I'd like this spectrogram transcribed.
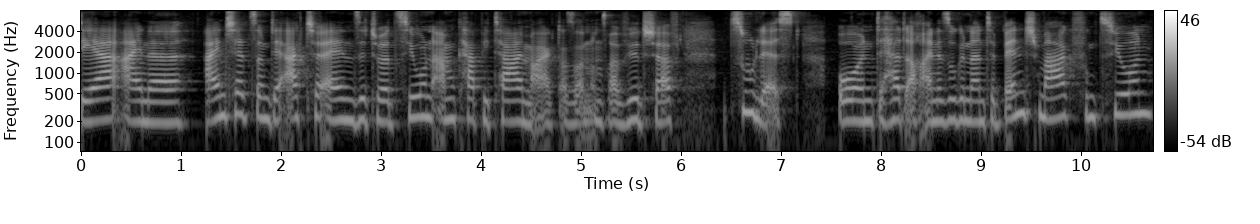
der eine Einschätzung der aktuellen Situation am Kapitalmarkt, also an unserer Wirtschaft, zulässt. Und er hat auch eine sogenannte Benchmark-Funktion.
